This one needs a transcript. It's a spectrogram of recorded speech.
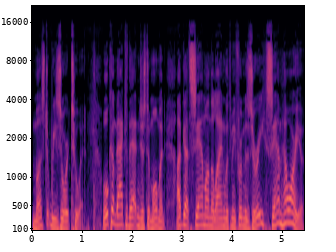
must resort to it. We'll come back to that in just a moment. I've got Sam on the line with me from Missouri. Sam, how are you?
